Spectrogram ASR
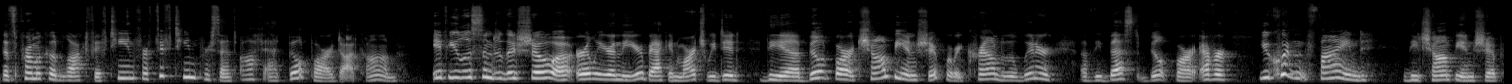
That's promo code LOCKED15 for 15% off at builtbar.com. If you listened to this show uh, earlier in the year, back in March, we did the uh, Built Bar Championship where we crowned the winner of the best Built Bar ever. You couldn't find the championship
